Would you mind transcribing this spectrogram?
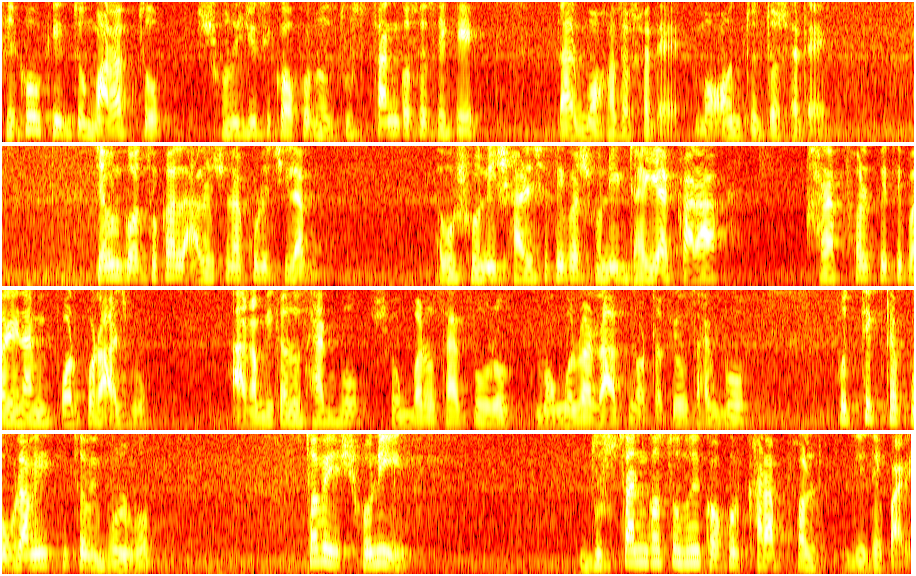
থেকেও কিন্তু মারাত্মক শনি যদি কখনও দুস্থানগত থেকে তার মহাদশা দেয় বা অন্তর্দশা দেয়। যেমন গতকাল আলোচনা করেছিলাম, এবং শনির সাড়ে সাথে বা শনির ঢাইয়া কারা খারাপ ফল পেতে পারেন আমি পরপর আসব। আগামীকালও থাকব, সোমবারও থাকব মঙ্গলবার রাত নটাতেও থাকব। প্রত্যেকটা প্রোগ্রামেই কিন্তু আমি বলব। তবে শনি দুস্থানগত হয়ে কখন খারাপ ফল দিতে পারে?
